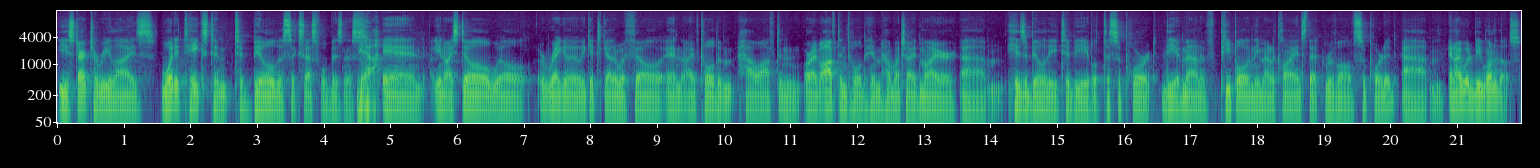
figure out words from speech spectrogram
you start to realize what it takes to to build a successful business. Yeah. And, you know, I still will regularly get together with Phil and I've told him how often, or I've often told him how much I admire um, his ability to be able to support the amount of people and the amount of clients that Revolve supported. Um, and I would be one of those.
